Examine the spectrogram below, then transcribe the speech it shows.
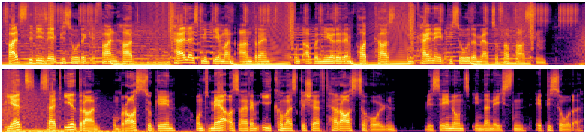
Falls dir diese Episode gefallen hat, teile es mit jemand anderen und abonniere den Podcast, um keine Episode mehr zu verpassen. Jetzt seid ihr dran, um rauszugehen und mehr aus eurem E-Commerce-Geschäft herauszuholen. Wir sehen uns in der nächsten Episode.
